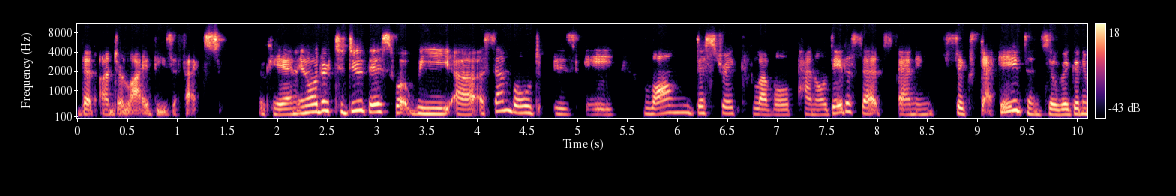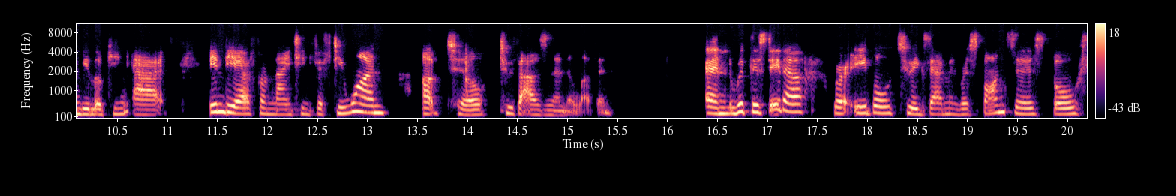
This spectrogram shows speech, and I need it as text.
that underlie these effects? Okay, and in order to do this, what we uh, assembled is a long district level panel data set spanning six decades. And so we're going to be looking at India from 1951 up till 2011. And with this data, we're able to examine responses both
